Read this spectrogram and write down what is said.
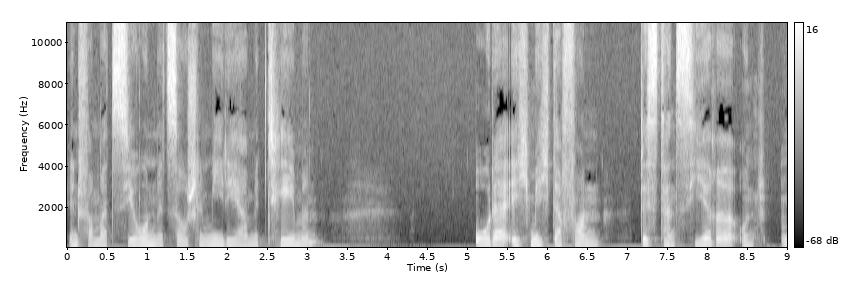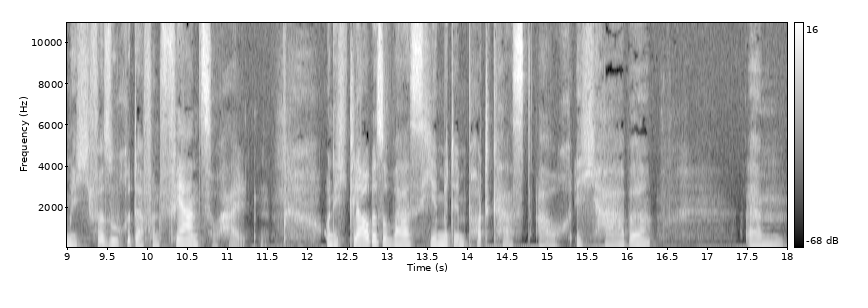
Informationen, mit Social Media, mit Themen, oder ich mich davon distanziere und mich versuche davon fernzuhalten. Und ich glaube, so war es hier mit dem Podcast auch. Ich habe ähm,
